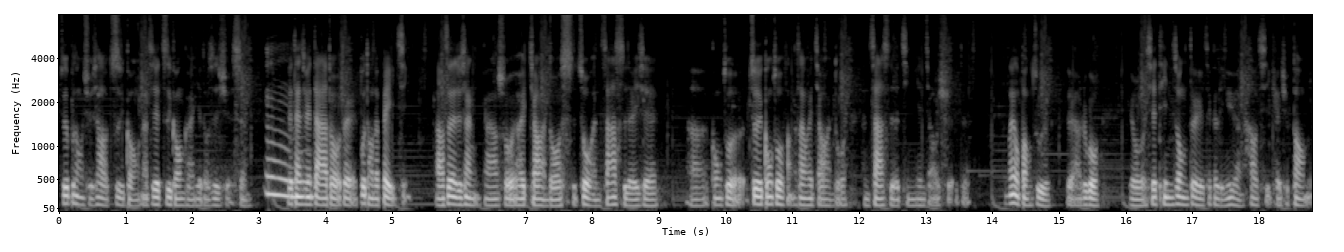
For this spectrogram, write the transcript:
就是不同学校的志工，那这些志工可能也都是学生，嗯，就但是因为大家都有对不同的背景，然后真的就像你刚刚说，会教很多实做很扎实的一些呃工作，就是工作坊上会教很多很扎实的经验教学，的，蛮有帮助的。对啊，如果有些听众对这个领域很好奇，可以去报名。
